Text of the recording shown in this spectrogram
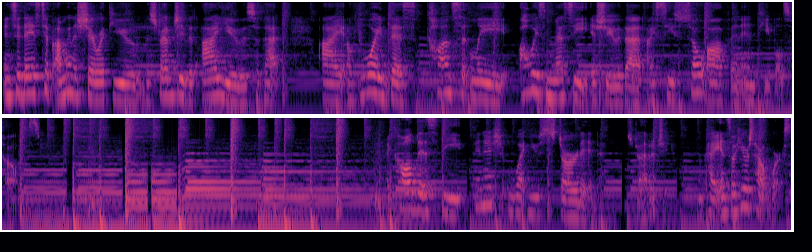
In today's tip, I'm gonna share with you the strategy that I use so that I avoid this constantly, always messy issue that I see so often in people's homes. I call this the finish what you started strategy. Okay, and so here's how it works.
